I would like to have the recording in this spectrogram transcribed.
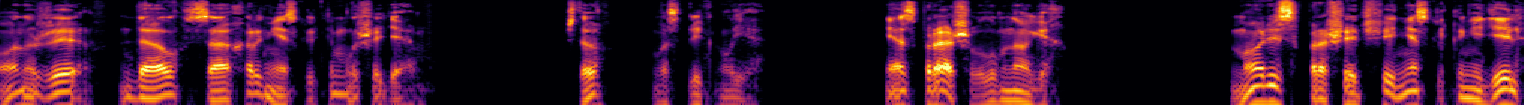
Он уже дал сахар нескольким лошадям. «Что?» — воскликнул я. Я спрашивал у многих. Морис в прошедшие несколько недель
